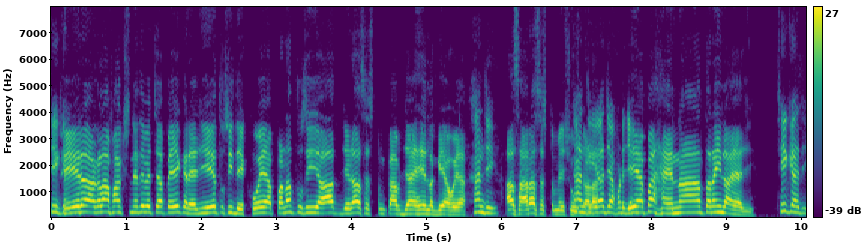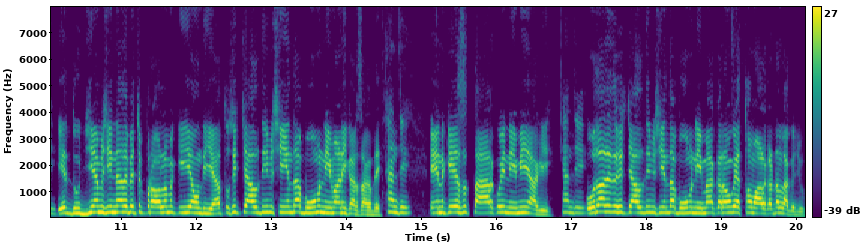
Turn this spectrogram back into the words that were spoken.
ਫੇਰ ਅਗਲਾ ਫੰਕਸ਼ਨ ਇਹਦੇ ਵਿੱਚ ਆਪਾਂ ਇਹ ਕਰਿਆ ਜੀ ਇਹ ਤੁਸੀਂ ਦੇਖੋ ਇਹ ਆਪਾਂ ਨਾ ਤੁਸੀਂ ਆਹ ਜਿਹੜਾ ਸਿਸਟਮ ਕਬਜਾ ਇਹ ਲੱਗਿਆ ਹੋਇਆ ਹਾਂਜੀ। ਆ ਸਾਰਾ ਸਿਸਟਮ ਇਹ ਸ਼ੂਟ ਵਾਲਾ। ਆ ਇਹ ਆਪਾਂ ਹੈਨਾ ਤਰ੍ਹਾਂ ਹੀ ਲਾਇਆ ਜੀ। ਠੀਕ ਹੈ ਜੀ। ਇਹ ਦੂਜੀਆਂ ਮਸ਼ੀਨਾਂ ਦੇ ਵਿੱਚ ਪ੍ਰੋਬਲਮ ਕੀ ਆਉਂਦੀ ਆ ਤੁਸੀਂ ਚੱਲਦੀ ਮਸ਼ੀਨ ਦਾ ਬੂਮ ਨੀਵਾ ਨਹੀਂ ਕਰ ਸਕਦੇ। ਹਾਂਜੀ। ਇਨ ਕੇਸ ਤਾਰ ਕੋਈ ਨੀਵੀਂ ਆ ਗਈ ਹਾਂਜੀ। ਉਹਦਾ ਤੇ ਤੁਸੀਂ ਚੱਲਦੀ ਮਸ਼ੀਨ ਦਾ ਬੂਮ ਨੀਵਾ ਕਰੋਗੇ ਇੱਥੋਂ ਮਾਲ ਕੱਢਣ ਲੱਗ ਜੂ।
